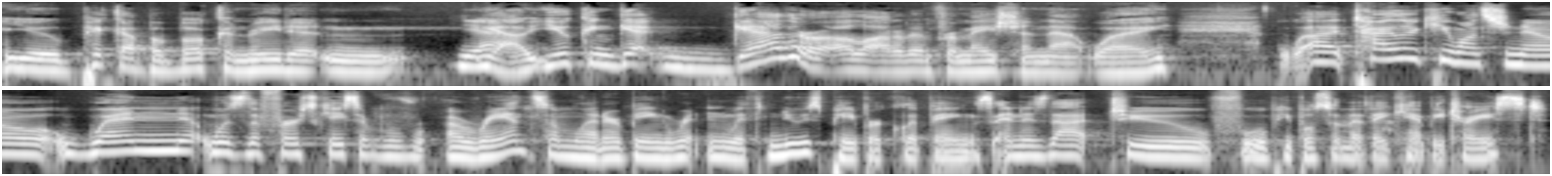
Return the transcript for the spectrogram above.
you pick up a book and read it and yeah, you can get gather a lot of information that way. Uh, Tyler Q wants to know when was the first case of a ransom letter being written with newspaper clippings, and is that to fool people so that they can't be traced?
